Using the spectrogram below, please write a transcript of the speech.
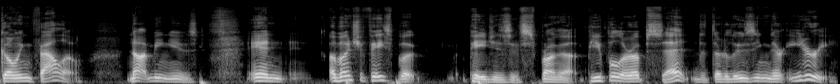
going fallow not being used. And a bunch of Facebook pages have sprung up. People are upset that they're losing their eatery.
